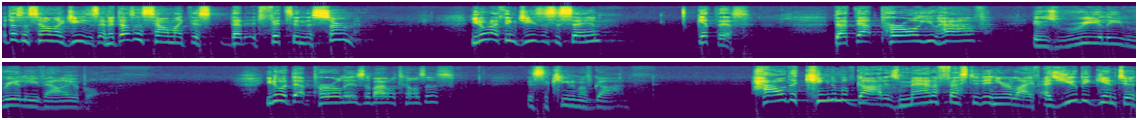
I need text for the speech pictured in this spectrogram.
It doesn't sound like Jesus, and it doesn't sound like this that it fits in the sermon. You know what I think Jesus is saying? Get this. That that pearl you have is really, really valuable. You know what that pearl is, the Bible tells us? It's the kingdom of God how the kingdom of God is manifested in your life as you begin to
